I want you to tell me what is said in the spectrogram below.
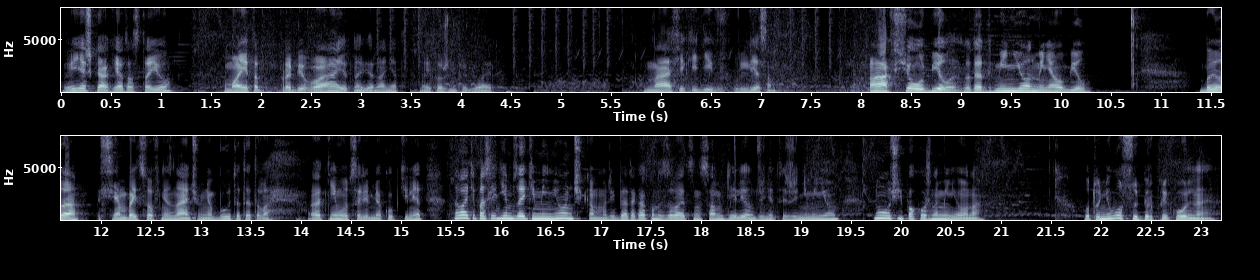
Видишь как, я-то стою. Мои-то пробивают, наверное, нет. Мои тоже не пробивают. Нафиг, иди лесом. А, все, убил. Вот этот миньон меня убил. Было 7 бойцов. Не знаю, что у меня будет от этого. Отнимутся ли у меня кубки нет. Давайте последим за этим миньончиком. Ребята, как он называется на самом деле? Он же нет, это же не миньон. Ну, очень похож на миньона. Вот у него супер прикольное.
